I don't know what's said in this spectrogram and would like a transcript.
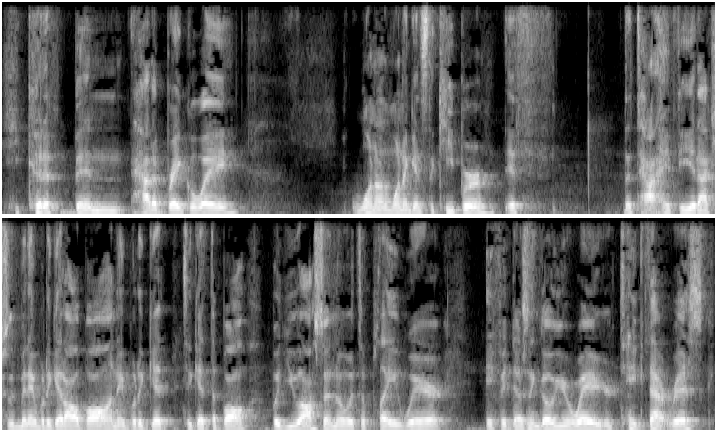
he could have been had a breakaway one on one against the keeper if the tie if he had actually been able to get all ball and able to get to get the ball. But you also know it's a play where if it doesn't go your way or you take that risk,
